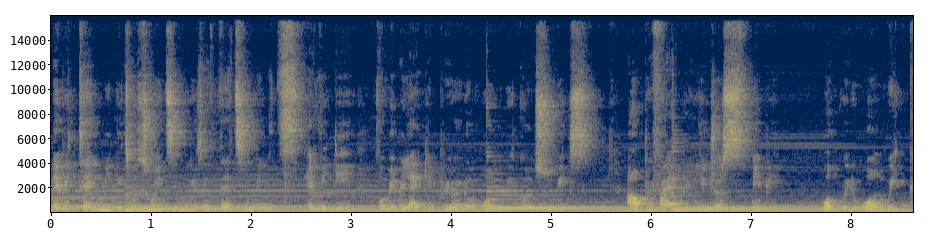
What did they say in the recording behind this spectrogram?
maybe 10 minutes or 20 minutes or 30 minutes every day for maybe like a period of one week or two weeks. I'll prefer you just maybe work with one week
